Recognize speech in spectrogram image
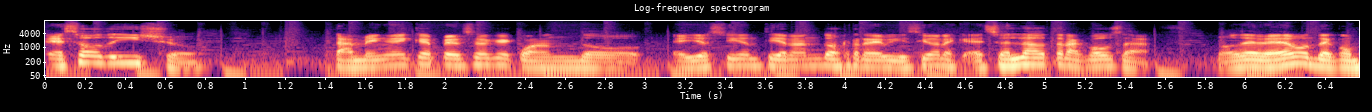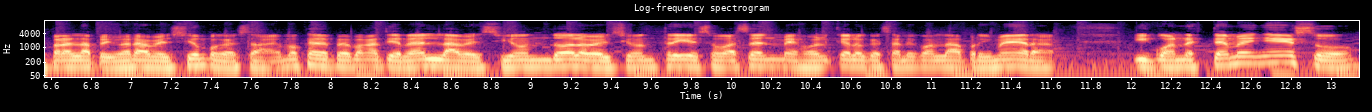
Eso dicho, también hay que pensar que cuando ellos siguen tirando revisiones, que esa es la otra cosa, no debemos de comprar la primera versión porque sabemos que después van a tirar la versión 2, la versión 3 y eso va a ser mejor que lo que sale con la primera. Y cuando estemos en eso,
